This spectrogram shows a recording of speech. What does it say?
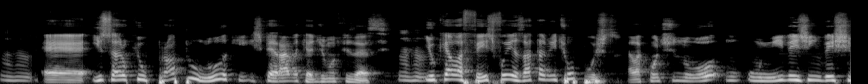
Uhum. É, isso era o que o próprio Lula que esperava que a Dilma fizesse. Uhum. E o que ela fez foi exatamente o oposto. Ela continuou em um nível de investimento,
